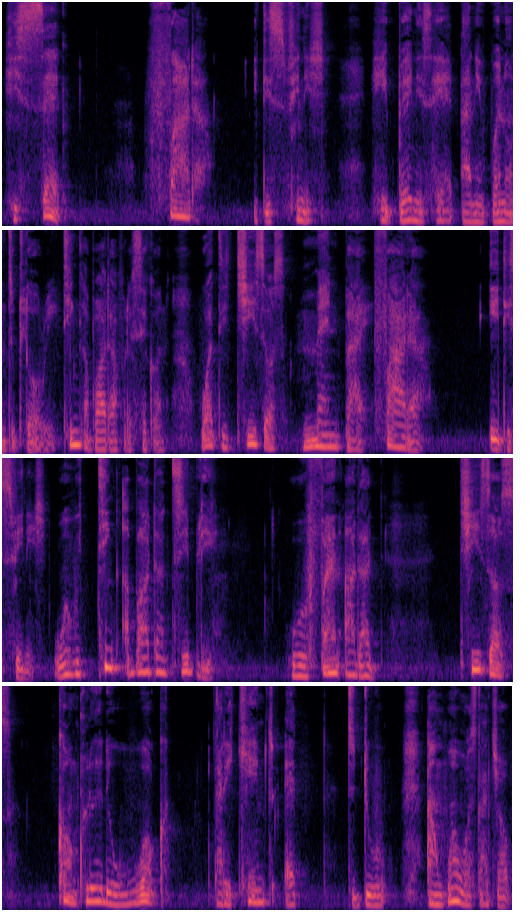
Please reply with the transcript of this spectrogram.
he said Father it is finished he bent his head and he went on to glory. Think about that for a second. What did Jesus mean by Father, it is finished? When we think about that deeply, we will find out that Jesus concluded the work that he came to earth to do. And what was that job?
